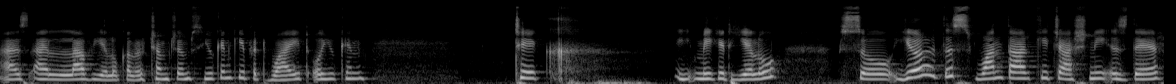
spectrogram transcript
as I love yellow color chum chums. You can keep it white or you can take make it yellow. So here this one tarki chashni is there.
